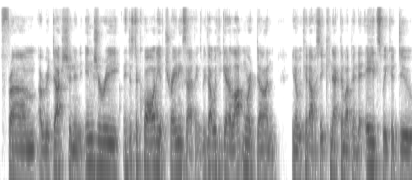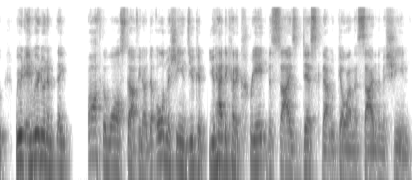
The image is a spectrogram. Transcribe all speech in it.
from a reduction in injury, and just a quality of training side of things. We thought we could get a lot more done. You know, we could obviously connect them up into eights. We could do we would and we were doing like off the wall stuff. You know, the old machines, you could you had to kind of create the size disc that would go on the side of the machine.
